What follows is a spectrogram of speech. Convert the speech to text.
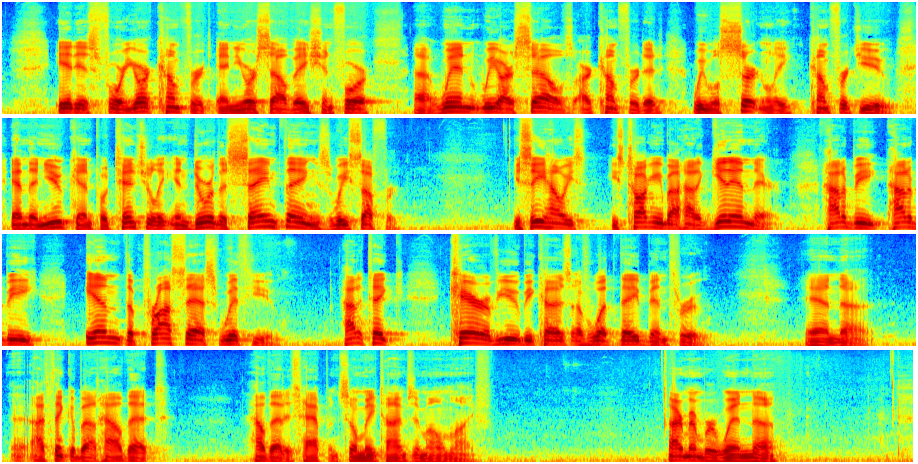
it is for your comfort and your salvation. For uh, when we ourselves are comforted, we will certainly comfort you. And then you can potentially endure the same things we suffered. You see how he's, he's talking about how to get in there, how to be, how to be in the process with you, how to take care of you because of what they've been through. And uh, I think about how that, how that has happened so many times in my own life. I remember when, uh,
